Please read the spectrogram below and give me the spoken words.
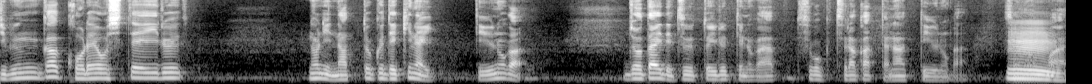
自分がこれをしているのに納得できないっていうのが状態でずっといるっていうのがすごく辛かったなっていうのがその、うん。まあ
